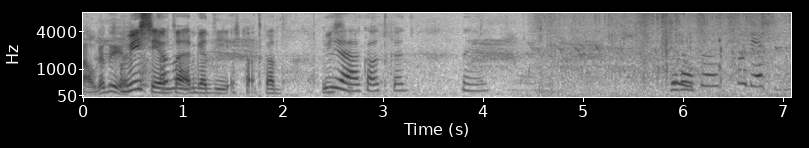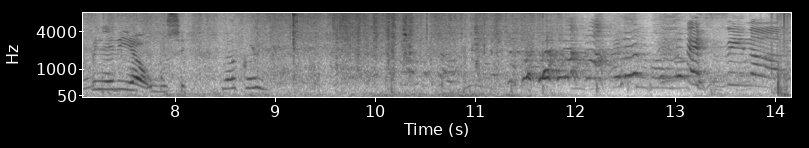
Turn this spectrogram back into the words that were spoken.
Nav gadījies. Visiem tā ir gadījies kaut kad. Jā, kaut kad. Nē. Viņa ir ieaugusi. Es zināju!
